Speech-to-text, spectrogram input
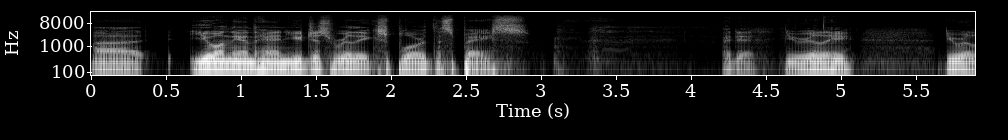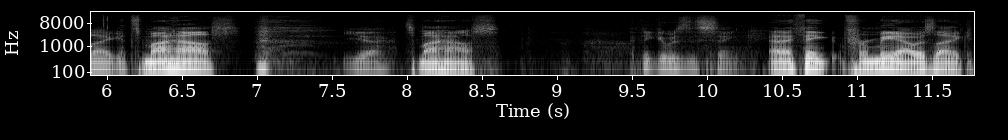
Uh, you, on the other hand, you just really explored the space. I did. You really, you were like, it's my house. Yeah. It's my house. I think it was the sink. And I think for me, I was like,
